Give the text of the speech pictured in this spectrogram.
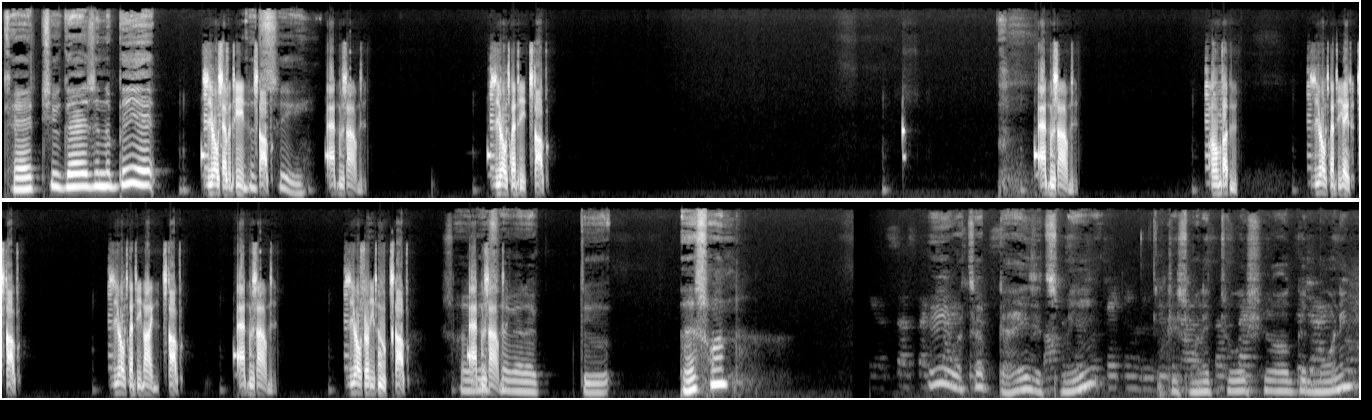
Catch you guys in a bit. Zero seventeen. Let's Stop. see. Add the sound. Zero twenty. Stop. Add the sound. Home button. Zero twenty eight. Stop. Zero twenty nine. Stop. Add the sound. Zero thirty two. Stop. So I Add the guess I gotta do this one. Hey, what's up, guys? It's me. Just wanted to wish you all good morning.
